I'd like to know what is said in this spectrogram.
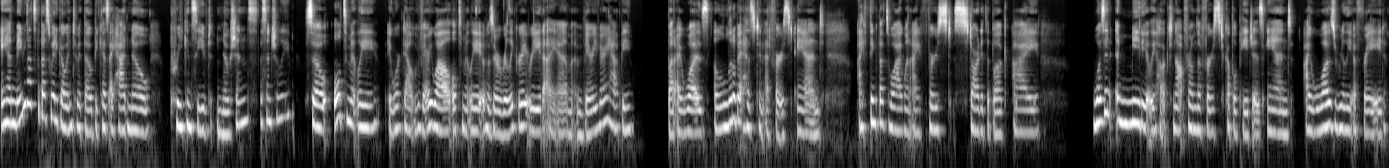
And maybe that's the best way to go into it though, because I had no preconceived notions essentially. So ultimately, it worked out very well. Ultimately, it was a really great read. I am very, very happy. But I was a little bit hesitant at first. And I think that's why when I first started the book, I wasn't immediately hooked, not from the first couple pages. And I was really afraid,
